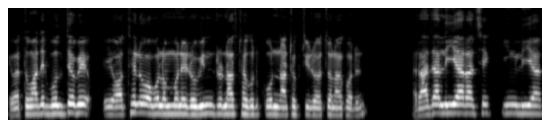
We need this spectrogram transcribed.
এবার তোমাদের বলতে হবে, এই অথেলো অবলম্বনে রবীন্দ্রনাথ ঠাকুর কোন নাটকটি রচনা করেন? রাজা লিয়ার আছে, কিং লিয়ার,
